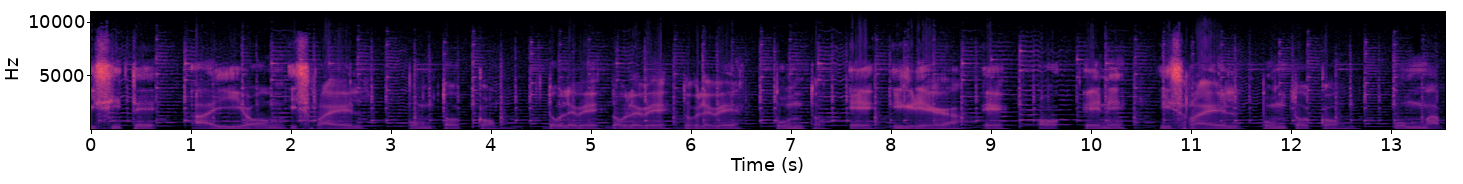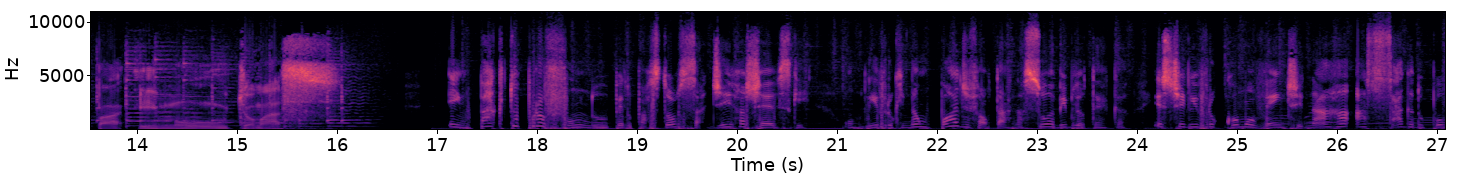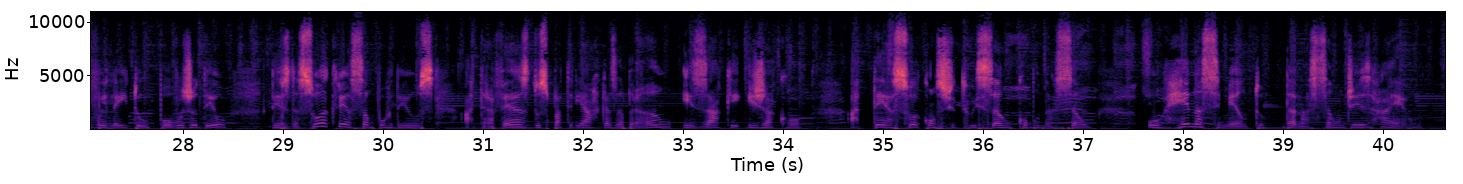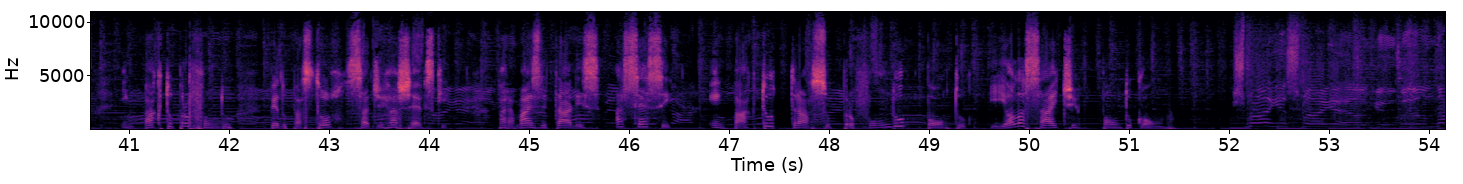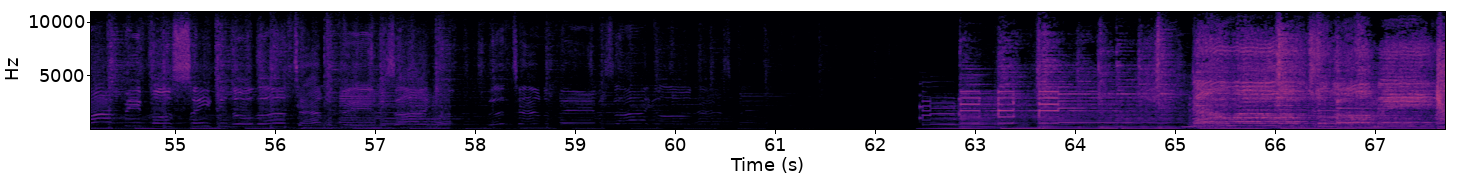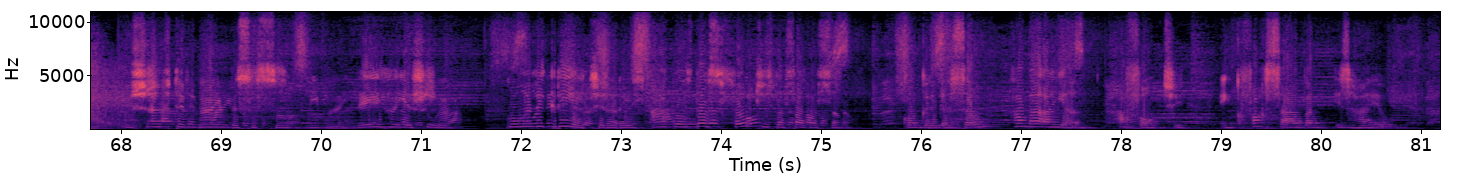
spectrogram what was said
visite ionisrael.com www.eyeonisrael.com Un mapa y mucho más. Impacto Profundo, pelo pastor Sadi Rachevski. Um livro que não pode faltar na sua biblioteca. Este livro comovente narra a saga do povo eleito, o povo judeu, desde a sua criação por Deus, através dos patriarcas Abraão, Isaque e Jacó, até a sua constituição como nação, o renascimento da nação de Israel. Impacto Profundo, pelo pastor Sadi Rachevski. Para mais detalhes, acesse impacto-profundo.iolasite.com. Shaftem Naim Bessasson Nimainei Yeshua. Com alegria tirareis águas das fontes da salvação. Congregação Ramaayan, a fonte, em Kfar Saba, Israel.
